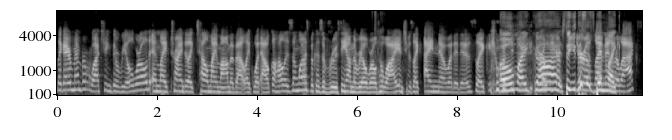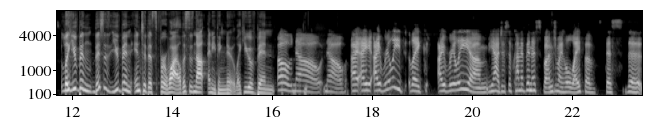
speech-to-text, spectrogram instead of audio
like I remember watching The Real World and like trying to like tell my mom about like what alcoholism was because of Ruthie on The Real World Hawaii, and she was like, "I know what it is." Like, oh my gosh! so you this has been like relax. like you've been this is you've been into this for a while. This is not anything new. Like you have been. Oh no, no. I I, I really like I really um yeah just have kind of been a sponge my whole life of this the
